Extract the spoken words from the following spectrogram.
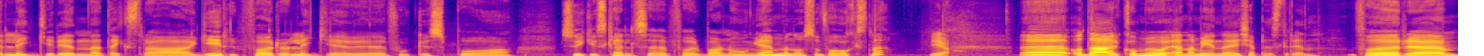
legger inn et ekstra gir for å legge eh, fokus på psykisk helse for barn og unge, men også for voksne. Ja. Eh, og der kommer jo en av mine kjepphester inn. For eh,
